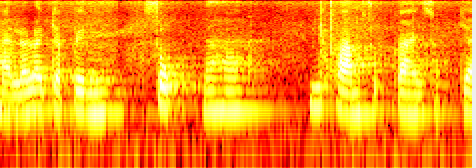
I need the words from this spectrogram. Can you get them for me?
ค่ะแล้วเราจะเป็นสุขนะคะมีความสุขกายสุขใจ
